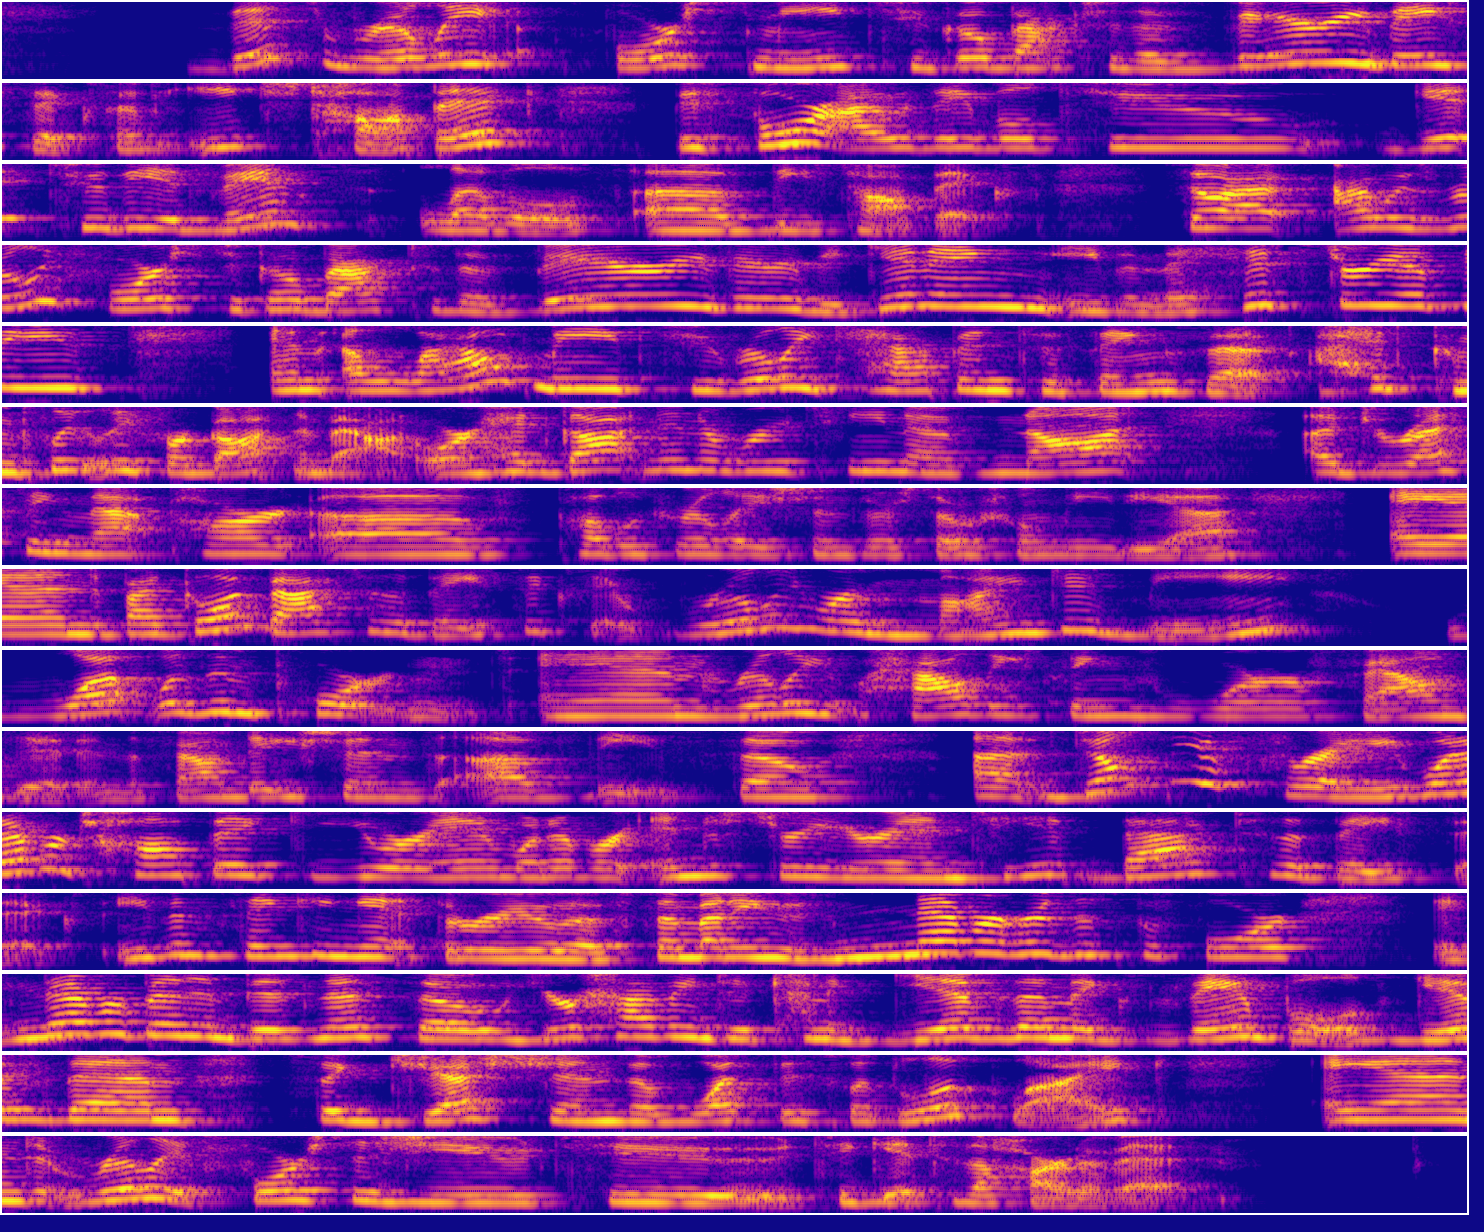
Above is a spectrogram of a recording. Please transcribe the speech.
this really forced me to go back to the very basics of each topic before I was able to get to the advanced levels of these topics. So I, I, was really forced to go back to the very, very beginning, even the history of these, and allowed me to really tap into things that I had completely forgotten about or had gotten in a routine of not addressing that part of public relations or social media. And by going back to the basics, it really reminded me what was important and really how these things were founded and the foundations of these. So uh, don't be afraid, whatever topic you're in, whatever industry you're in, to get back to the basics, even thinking it through of somebody who's never heard this before, they've never been in business. So you're having to kind of give them examples, give them suggestions of what this would look like. And really it forces you to, to get to the heart of it.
